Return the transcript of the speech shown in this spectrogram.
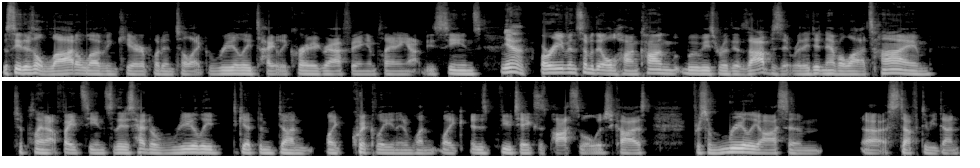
you'll see there's a lot of love and care put into like really tightly choreographing and planning out these scenes. Yeah. Or even some of the old Hong Kong movies where there's opposite, where they didn't have a lot of time to plan out fight scenes, so they just had to really get them done like quickly and in one like as few takes as possible, which caused for some really awesome uh, stuff to be done.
